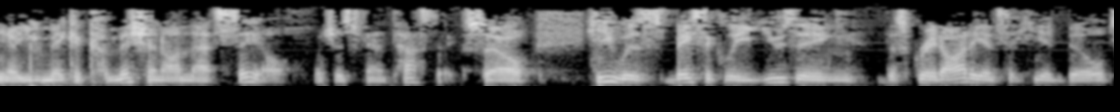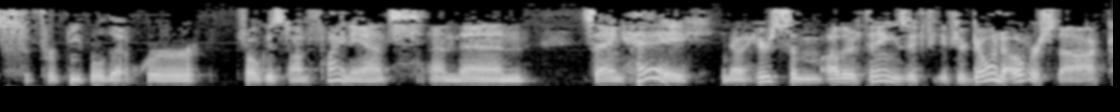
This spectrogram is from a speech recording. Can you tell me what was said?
you know, you make a commission on that sale, which is fantastic. So he was basically using this great audience that he had built for people that were focused on finance and then saying, Hey, you know, here's some other things. If, if you're going to Overstock,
